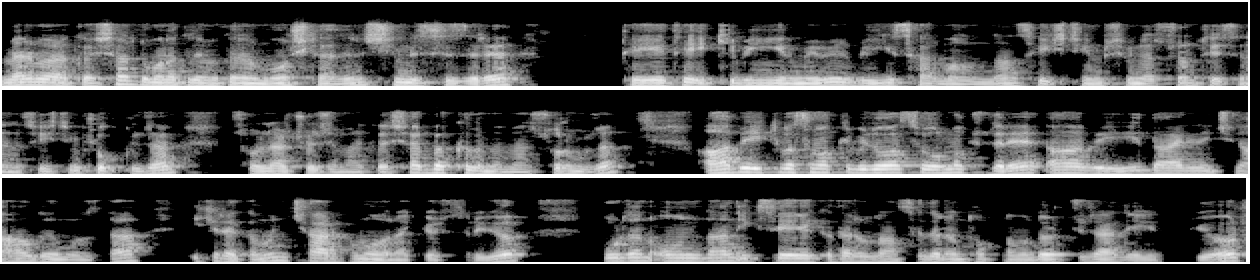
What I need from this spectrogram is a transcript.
Merhaba arkadaşlar, Duman Akademi kanalıma hoş geldiniz. Şimdi sizlere TYT 2021 bilgi sarmalından seçtiğim, simülasyon testinden seçtiğim çok güzel sorular çözeceğim arkadaşlar. Bakalım hemen sorumuza. AB iki basamaklı bir doğası olmak üzere AB'yi dairenin içine aldığımızda iki rakamın çarpımı olarak gösteriyor. Buradan 10'dan x'e kadar olan sayıların toplamı 450 diyor.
